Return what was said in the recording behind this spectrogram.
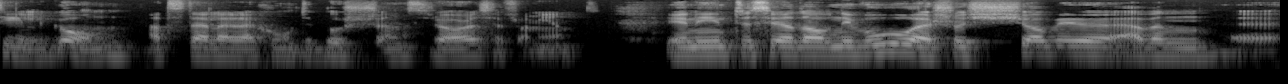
tillgång att ställa i relation till börsens rörelse framgent. Är ni intresserade av nivåer så kör vi ju även eh,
